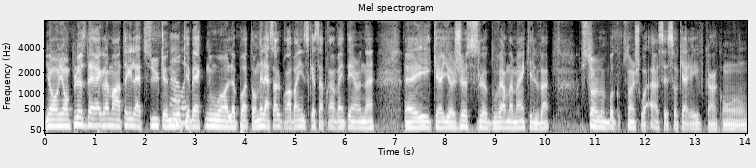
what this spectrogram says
ils ont, ils ont plus déréglementé là-dessus que nous Ah au ouais. Québec. Nous, on- le pot, on est la seule province que ça prend 21 ans euh, et qu'il y a juste le gouvernement qui le vend. C'est un, un choix. hein, C'est ça qui arrive quand on.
